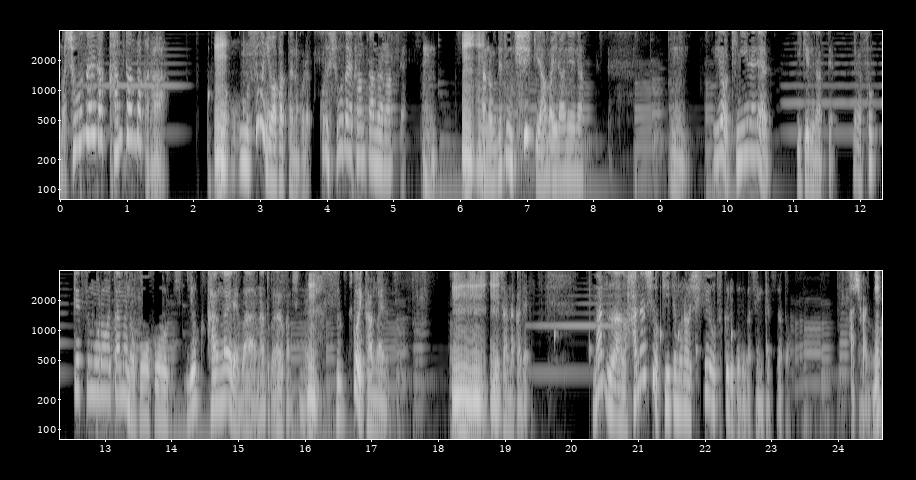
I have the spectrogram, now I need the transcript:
まあ、商材が簡単だから、うんもうもうすぐに分かったの、これ、これ商材簡単だなって。うんうんあの別に知識あんまいらねえな。うん。要は気に入らればいけるなって。だから即決もらうための方法をよく考えれば、なんとかなるかもしれない。うんすっごい考えるんですよ、うんうんうん電車の中で。まずあの話を聞いてもらう姿勢を作ることが先決だと。確かにね。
